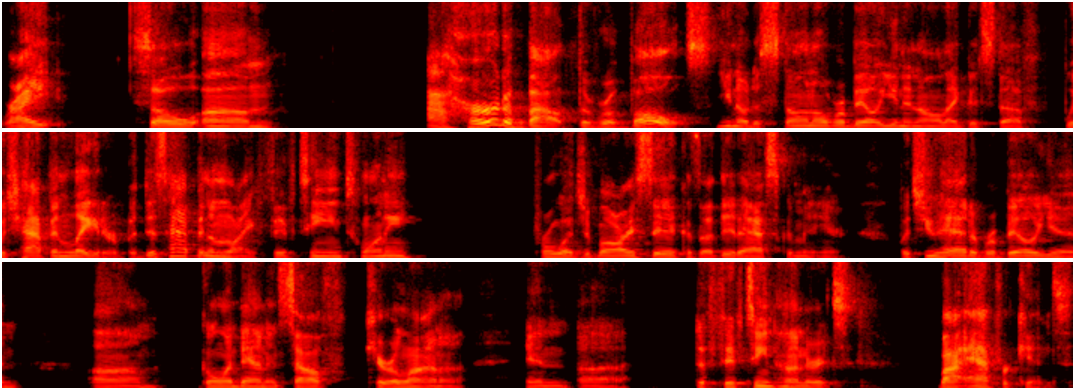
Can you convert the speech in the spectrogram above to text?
right? So um, I heard about the revolts, you know, the Stono Rebellion and all that good stuff, which happened later, but this happened in like 15, 20, from what Jabari said, because I did ask him in here. But you had a rebellion um, going down in South Carolina in uh, the 1500s by Africans.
